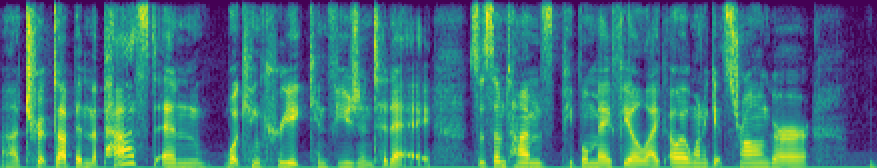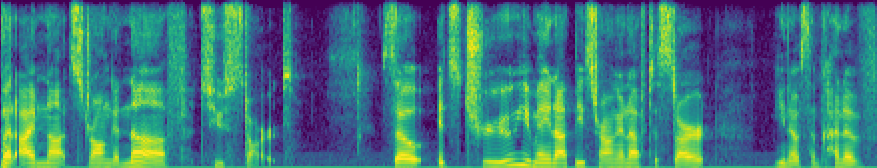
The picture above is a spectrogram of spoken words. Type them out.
uh, tripped up in the past and what can create confusion today. So sometimes people may feel like, oh, I want to get stronger, but I'm not strong enough to start. So it's true, you may not be strong enough to start, you know, some kind of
